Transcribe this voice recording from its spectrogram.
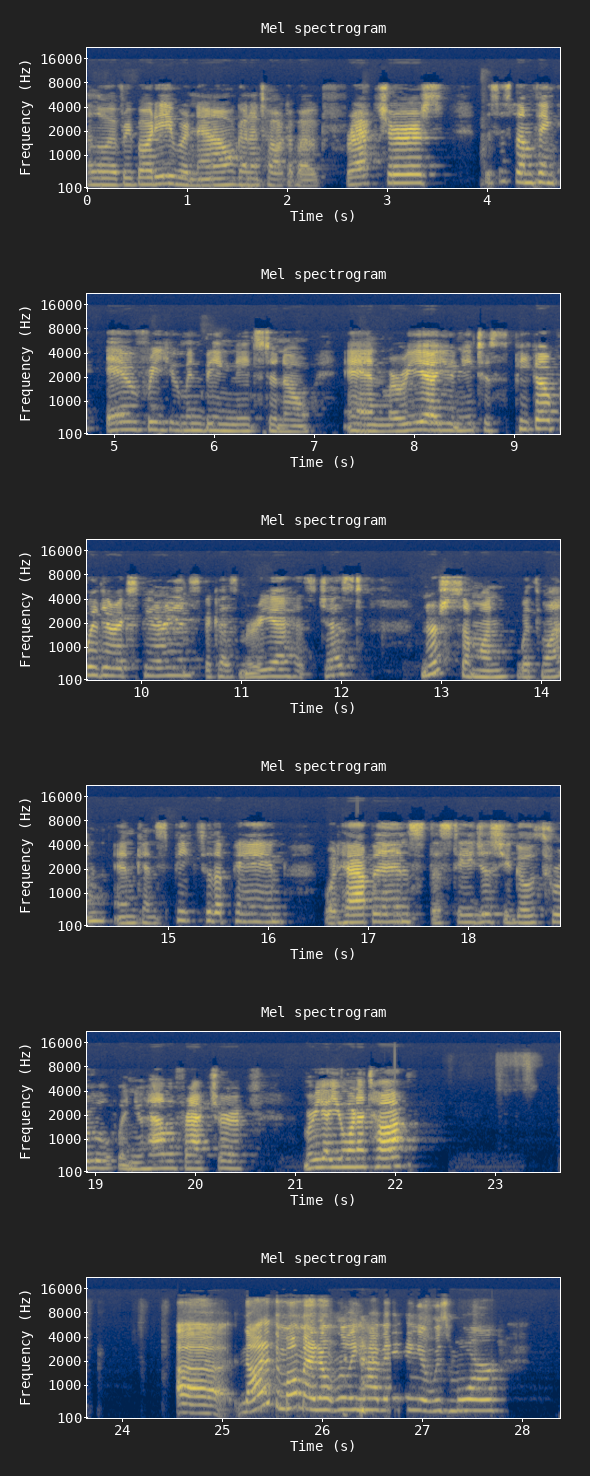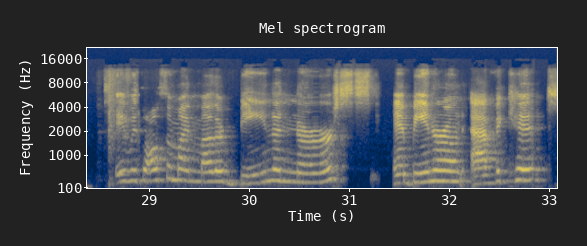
Hello, everybody. We're now going to talk about fractures. This is something every human being needs to know. And Maria, you need to speak up with your experience because Maria has just nursed someone with one and can speak to the pain, what happens, the stages you go through when you have a fracture. Maria, you want to talk? Uh, not at the moment. I don't really have anything. It was more it was also my mother being a nurse and being her own advocate.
